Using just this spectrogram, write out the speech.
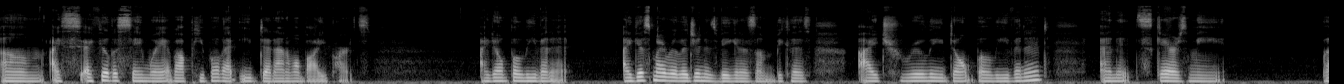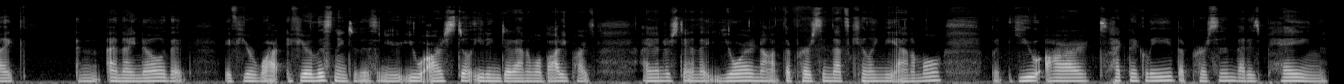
Um, I, I feel the same way about people that eat dead animal body parts. I don't believe in it. I guess my religion is veganism because I truly don't believe in it and it scares me like and and I know that if you're wa- if you're listening to this and you you are still eating dead animal body parts, I understand that you're not the person that's killing the animal, but you are technically the person that is paying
